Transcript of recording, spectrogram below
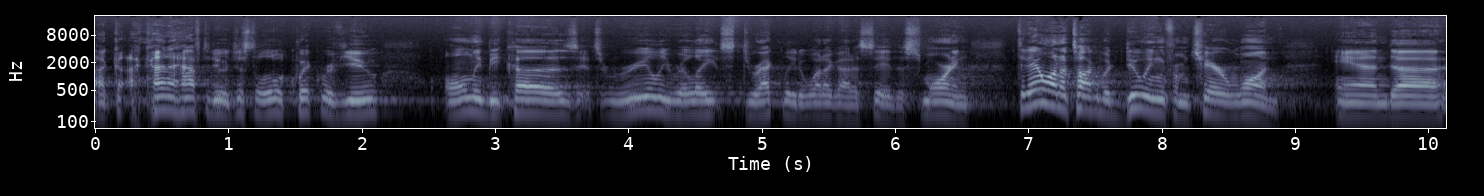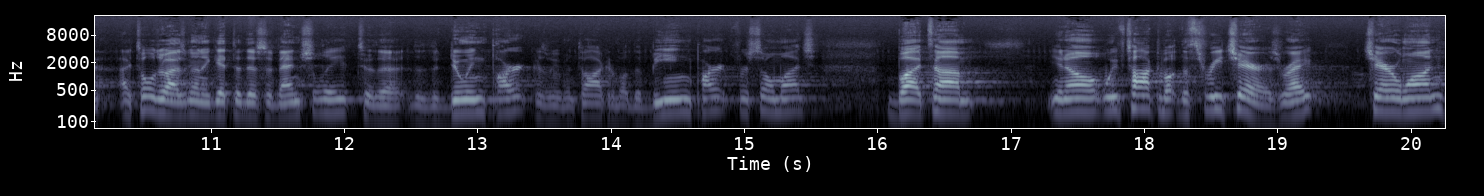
I, I kind of have to do just a little quick review only because it really relates directly to what I got to say this morning. Today I want to talk about doing from chair one. And uh, I told you I was going to get to this eventually, to the, the, the doing part, because we've been talking about the being part for so much. But, um, you know, we've talked about the three chairs, right? Chair one,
